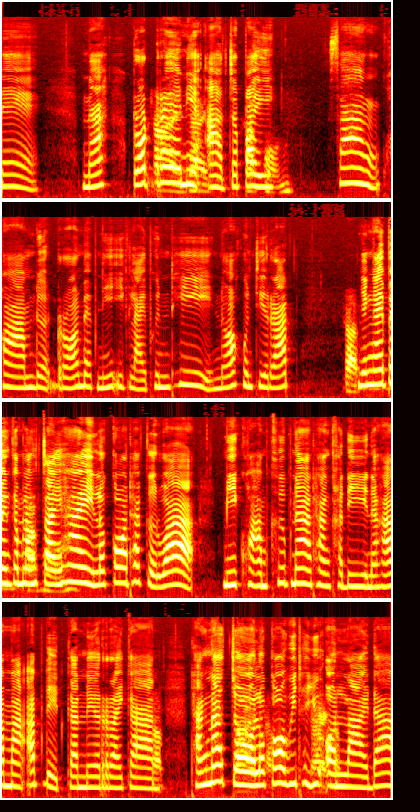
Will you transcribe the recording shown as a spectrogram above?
แน่ ๆ นะ รถเร่เนี่ยใช่อาจจะไปครับผมสร้างความเดือดร้อนแบบนี้อีกหลายพื้นที่เนาะคุณจิรัตน์ครับยังไงเป็นกำลังใจครับผมให้แล้วก็ถ้าเกิดว่า มีความคืบหน้าทางคดีนะคะ มาอัปเดตกันในรายการครับทั้งหน้าจอได้ครับแล้วก็วิทยุได้ครับออนไลน์ได้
